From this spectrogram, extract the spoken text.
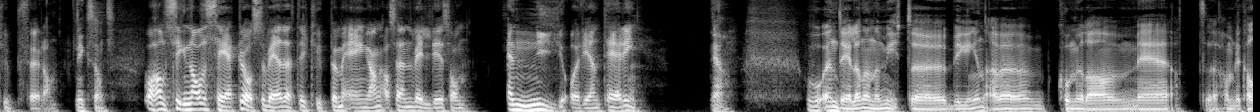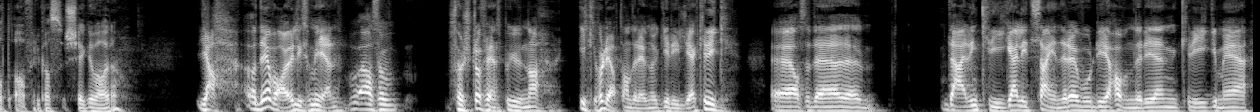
kupp før han. Ikke sant? Og han signaliserte jo også ved dette kuppet med en gang altså en veldig sånn en nyorientering. Ja. Og en del av denne mytebyggingen kom jo da med at han ble kalt Afrikas Che Guevara. Ja, og det var jo liksom igjen altså Først og fremst på grunn av Ikke fordi at han drev noe geriljakrig. Eh, altså det, det er en krig her litt seinere hvor de havner i en krig med,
